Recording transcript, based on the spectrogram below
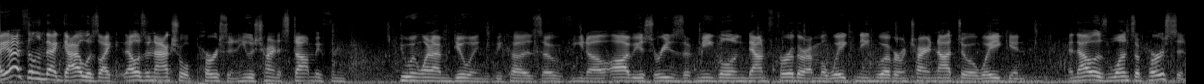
I got a feeling that guy was like, that was an actual person. He was trying to stop me from doing what I'm doing because of, you know, obvious reasons of me going down further. I'm awakening whoever I'm trying not to awaken. And that was once a person,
